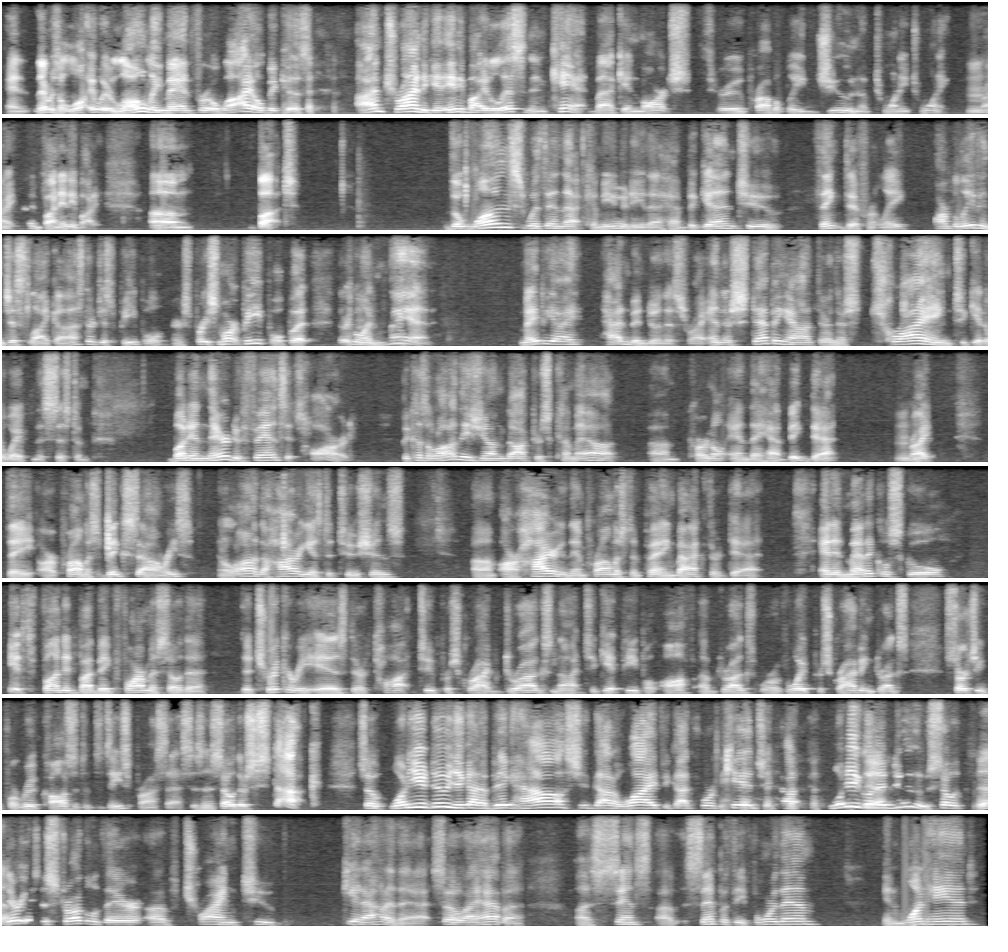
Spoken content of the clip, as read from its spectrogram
and there was a lot. It was lonely, man, for a while because I'm trying to get anybody to listen and can't. Back in March through probably June of 2020, mm-hmm. right? Couldn't find anybody. Um, but the ones within that community that have begun to think differently are believing just like us. They're just people. They're pretty smart people, but they're mm-hmm. going, man, maybe I hadn't been doing this right. And they're stepping out there and they're trying to get away from the system. But in their defense, it's hard because a lot of these young doctors come out, um, Colonel, and they have big debt, mm-hmm. right? They are promised big salaries. And a lot of the hiring institutions um, are hiring them, promised and paying back their debt. And in medical school, it's funded by big pharma. So the the trickery is they're taught to prescribe drugs, not to get people off of drugs or avoid prescribing drugs, searching for root causes of disease processes. And so they're stuck. So what do you do? You got a big house, you got a wife, you got four kids. You got, what are you going to yeah. do? So yeah. there is a struggle there of trying to get out of that. So I have a, a sense of sympathy for them in one hand.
